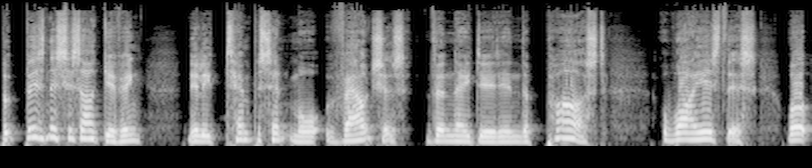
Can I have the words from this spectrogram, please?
but businesses are giving nearly 10% more vouchers than they did in the past. Why is this? Well,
